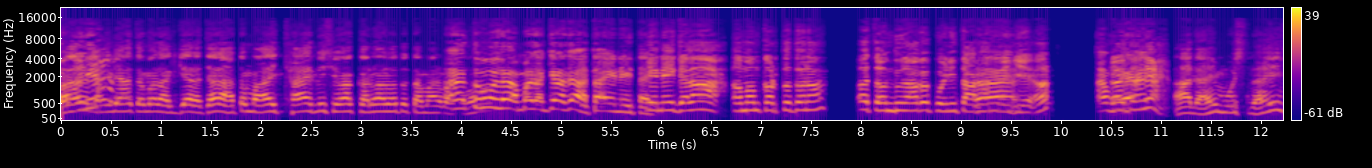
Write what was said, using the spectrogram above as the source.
મારે આ તમારા અગિયાર હજાર આ તો મારી થાય એટલી સેવા કરવાનો તો તમારે આ તો લે અમારા ક્યાં હજાર હતા એ નહીં થાય. એ નહીં ગલા આમ આમ કરતો તો ને? આ ચંદુ ના કોઈની તાકાત નહીં છે. આ નહીં મુશ નહીં.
